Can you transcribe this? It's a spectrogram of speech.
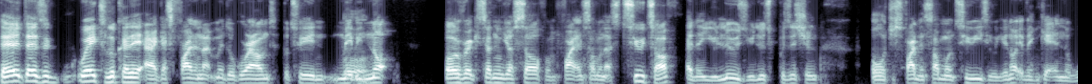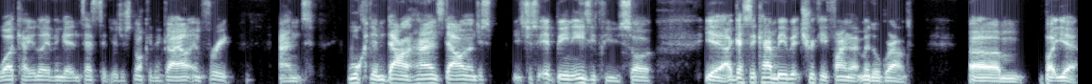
there, there's a way to look at it. I guess finding that middle ground between maybe Mm. not overextending yourself and fighting someone that's too tough, and then you lose, you lose position, or just finding someone too easy where you're not even getting the workout, you're not even getting tested, you're just knocking the guy out in free, and walking him down, hands down, and just it's just it being easy for you. So yeah, I guess it can be a bit tricky finding that middle ground. Um, but yeah,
